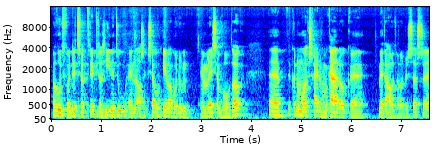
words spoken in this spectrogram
Maar goed, voor dit soort tripjes als hier naartoe en als ik zelf een keer wat wil doen, en Melissa bijvoorbeeld ook, dan kunnen we mooi gescheiden van elkaar ook uh, met de auto. Dus dat is uh,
